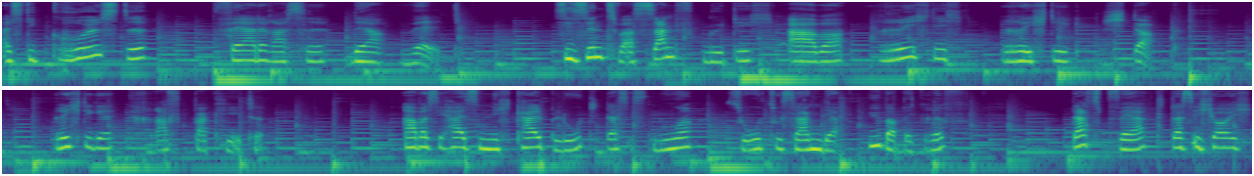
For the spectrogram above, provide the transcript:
als die größte Pferderasse der Welt. Sie sind zwar sanftmütig, aber richtig, richtig stark. Richtige Kraftpakete. Aber sie heißen nicht Kaltblut, das ist nur sozusagen der Überbegriff. Das Pferd, das ich euch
